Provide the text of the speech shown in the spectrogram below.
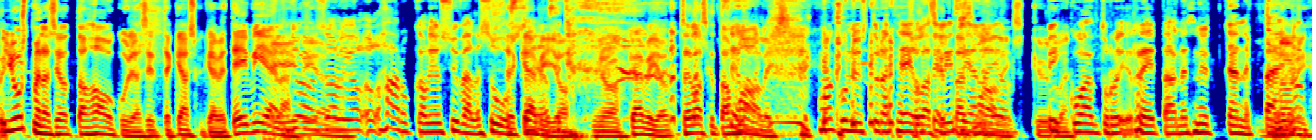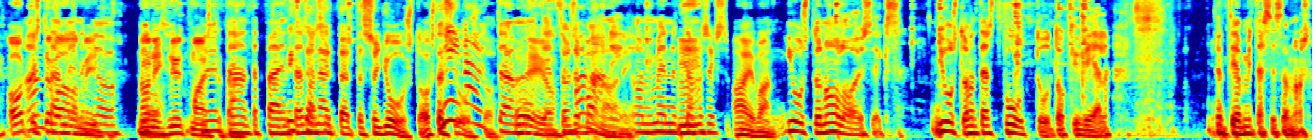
Just meinasin ottaa haukun ja sitten käsky kävi, että ei vielä. Joo, se oli jo, haarukka oli jo syvällä suussa. Se kävi jo. sit- Joo. Kävi jo. Se lasketaan maaliksi. Makunystyrät heilutteli siellä jo maaliksi, kyllä. pikkuanturi reitaan, että nyt tänne päin. No niin, ootte sitten mennä, valmiit? No niin, nyt maistetaan. Nyt ääntä päin. Miksi tämä näyttää, että tässä on juusto? Onko tässä Niin juusto? näyttää Ei muuten. oo. Se on se banaani. on mennyt tämmöiseksi Aivan. juuston oloiseksi. Juustohan tästä puuttuu toki vielä. En tiedä, mitä se sanoisi.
